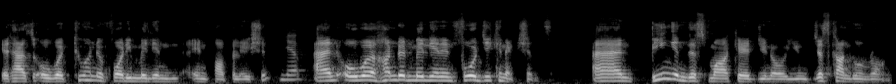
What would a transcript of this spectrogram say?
it has over 240 million in population yep. and over 100 million in 4G connections. And being in this market, you know, you just can't go wrong.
